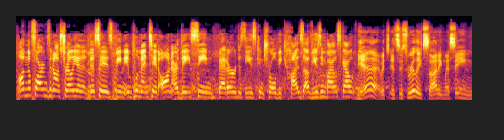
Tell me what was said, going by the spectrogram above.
On the farms in Australia that this is being implemented on, are they seeing better disease control because of using BioScout? Yeah, which it's, it's really exciting. We're seeing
